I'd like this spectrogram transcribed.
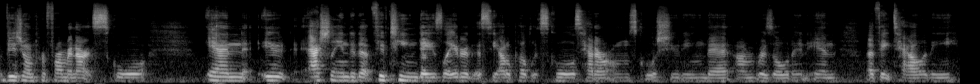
Visual and Performing Arts School. And it actually ended up 15 days later that Seattle Public Schools had our own school shooting that um, resulted in a fatality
